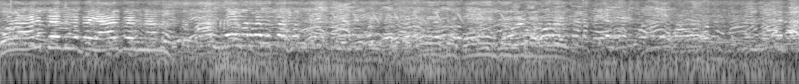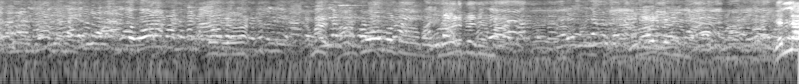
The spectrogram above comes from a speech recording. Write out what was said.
ஒரு ஆள் பேசுங்கக்கா யார் பேசினாலும். எல்லா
